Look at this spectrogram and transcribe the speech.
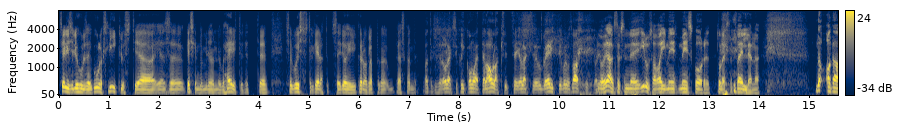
sellisel juhul sa ei kuulaks liiklust ja, ja see keskendumine on nagu häiritud, et see on võistlustel keelatud, sa ei tohi kõrvaklappe ka peas kanda. vaata, kui seal oleks ju kõik omaette laulaksid, see ei oleks võib-olla eriti mõnus vaadata. no jaa, see oleks selline ilus Hawaii mees, meeskoor tuleks sealt välja, noh no aga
